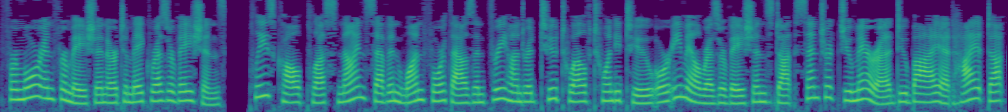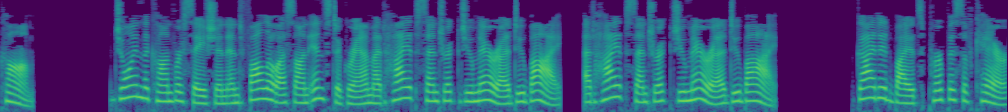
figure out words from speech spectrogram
For more information or to make reservations, please call plus 971 4300 21222 or email reservations.centricjumeirahdubai at hyatt.com. Join the conversation and follow us on Instagram at Hyatt-centric Jumeirah Dubai, at Hyatt-centric Jumeirah Dubai. Guided by its purpose of care,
